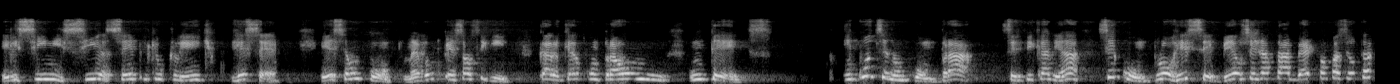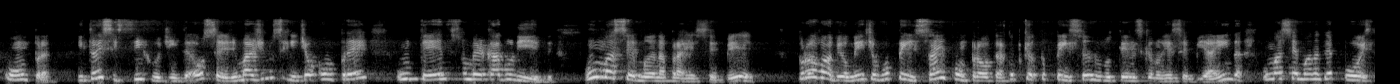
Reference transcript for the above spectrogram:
ele se inicia sempre que o cliente recebe. Esse é um ponto. Né? Vamos pensar o seguinte: cara, eu quero comprar um, um tênis. Enquanto você não comprar, você fica ali, ah, você comprou, recebeu, você já está aberto para fazer outra compra. Então, esse ciclo de. Ou seja, imagina o seguinte: eu comprei um tênis no Mercado Livre. Uma semana para receber, provavelmente eu vou pensar em comprar outra coisa, porque eu estou pensando no tênis que eu não recebi ainda, uma semana depois.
